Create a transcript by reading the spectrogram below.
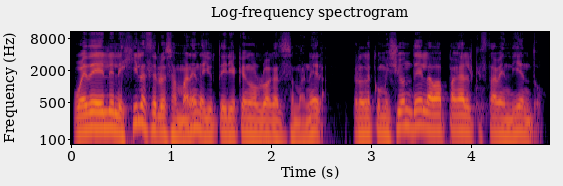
puede él elegir hacerlo de esa manera. Yo te diría que no lo hagas de esa manera. Pero la comisión de él la va a pagar el que está vendiendo.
